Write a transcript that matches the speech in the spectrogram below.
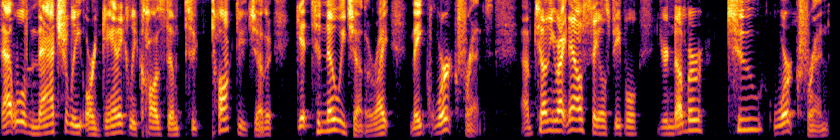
That will naturally, organically cause them to talk to each other, get to know each other, right? Make work friends. I'm telling you right now, salespeople, your number two work friend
